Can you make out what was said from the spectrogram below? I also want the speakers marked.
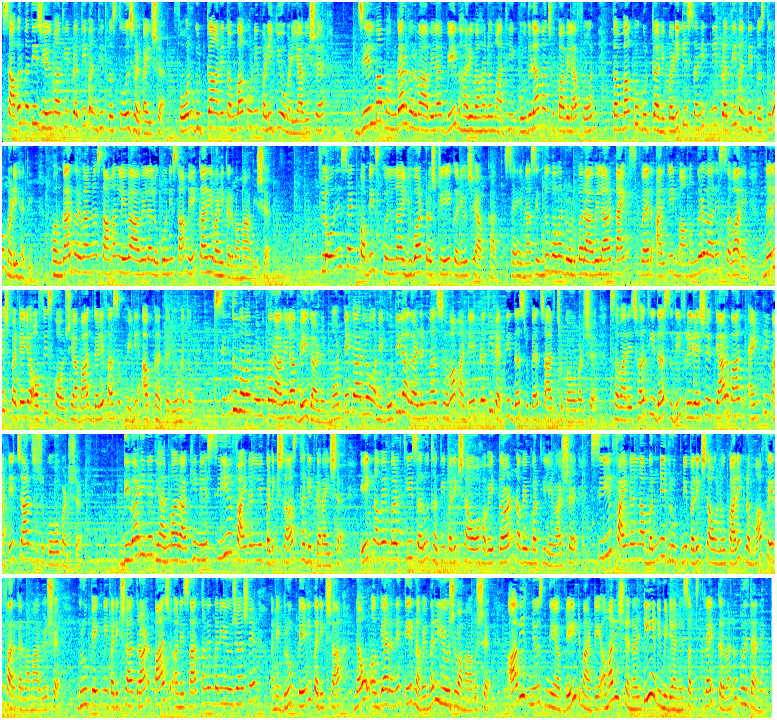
Speaker 1: સાબરમતી જેલમાંથી પ્રતિબંધિત વસ્તુઓ ઝડપાઈ છે. ફોન, ગુટકા અને તંબાકુની પડીકીઓ મળી આવી છે. જેલમાં ભંગાર ભરવા આવેલા બે ભારે વાહનોમાંથી ગોદડામાં છુપાવેલા ફોન, તંબાકુ, ગુટકાની પડીકી સહિતની પ્રતિબંધિત વસ્તુઓ મળી હતી. ભંગાર ભરવાનો સામાન લેવા આવેલા લોકોની સામે કાર્યવાહી કરવામાં આવી છે. ફ્લોરેસેન્ટ પબ્લિક સ્કૂલના યુવા ટ્રસ્ટીએ કર્યું છે આપઘાત. શહેરના સિંધુ ભવન રોડ પર આવેલા ટાઈમ સ્ક્વેર આર્કેડમાં મંગળવારે સવારે નરેશ પટેલે ઓફિસ પહોંચ્યા બાદ ગળેફાસો ખાઈને આપઘાત કર્યો હતો. સિંધુ ભવન રોડ પર આવેલા બે ગાર્ડન, મોન્ટે કાર્લો અને ગોટીલા ગાર્ડનમાં જવા માટે પ્રતિ વ્યક્તિ દસ રૂપિયા ચાર્જ ચૂકવવો પડશે. સવારે છ થી દસ સુધી ફ્રી રહેશે, ત્યારબાદ એન્ટ્રી માટે ચાર્જ ચૂકવવો પડશે. દિવાળીને ધ્યાનમાં રાખીને સીએ ફાઇનલની પરીક્ષા સ્થગિત કરાઈ છે. એક નવેમ્બરથી શરૂ થતી પરીક્ષાઓ હવે ત્રણ નવેમ્બરથી લેવાશે. સીએ ફાઇનલના બંને ગ્રુપની પરીક્ષાઓનો કાર્યક્રમમાં ફેરફાર કરવામાં આવ્યો છે. ગ્રુપ એકની પરીક્ષા ત્રણ, પાંચ અને સાત નવેમ્બરે યોજાશે અને ગ્રુપ બેની પરીક્ષા નવ, અગિયાર અને તેર નવેમ્બરે યોજવામાં આવશે. આવી જ ન્યૂઝની અપડેટ માટે અમારી ચેનલ ટીએની મીડિયાને સબસ્ક્રાઇબ કરવાનું ભૂલતા નહીં.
